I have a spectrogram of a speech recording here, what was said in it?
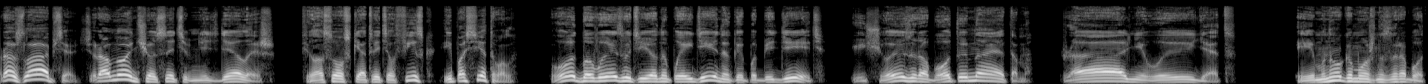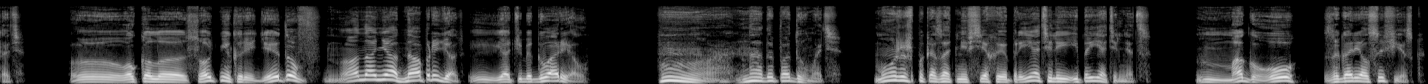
«Расслабься, все равно ничего с этим не сделаешь», — философски ответил Фиск и посетовал. «Вот бы вызвать ее на поединок и победить. Еще и заработаем на этом. Жаль, не выйдет». «И много можно заработать?» Э, «Около сотни кредитов, но она не одна придет, я тебе говорил». «Хм, надо подумать. Можешь показать мне всех ее приятелей и приятельниц?» «Могу», — загорелся Фиск.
